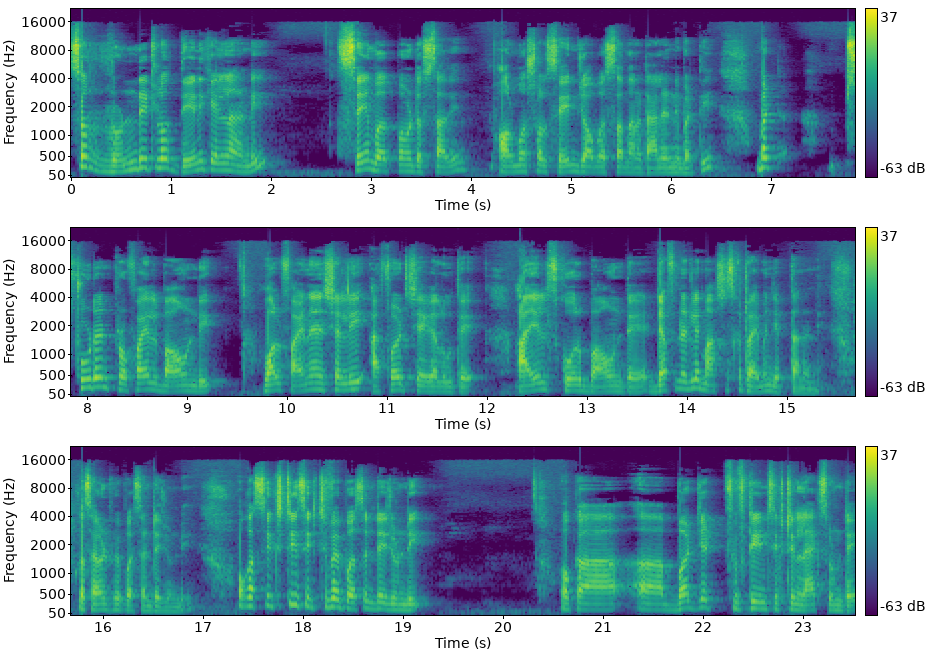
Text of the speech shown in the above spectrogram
సో రెండిట్లో దేనికి వెళ్ళినా అండి సేమ్ వర్క్ పర్మిట్ వస్తుంది. ఆల్మోస్ట్ ఆల్ సేమ్ జాబ్ వస్తుంది మన టాలెంట్ని బట్టి. బట్ స్టూడెంట్ ప్రొఫైల్ బాగుండి వాళ్ళు ఫైనాన్షియల్లీ అఫోర్డ్ చేయగలిగితే ఐఎల్ స్కోర్ బాగుంటే డెఫినెట్లీ మాస్టర్స్కి ట్రై అని చెప్తానండి. ఒక సెవెంటీ ఫైవ్ పర్సెంటేజ్ ఉండి ఒక సిక్స్టీ సిక్స్టీ ఫైవ్ పర్సెంటేజ్ ఉండి ఒక బడ్జెట్ ఫిఫ్టీన్ సిక్స్టీన్ ల్యాక్స్ ఉంటే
